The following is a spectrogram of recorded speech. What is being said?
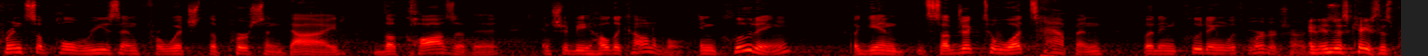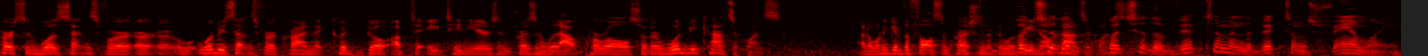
principal reason for which the person died, the cause of it, and should be held accountable, including, again, subject to what's happened, but including with murder charges. And in this case, this person was sentenced for, or, or would be sentenced for a crime that could go up to 18 years in prison without parole, so there would be consequence. I don't want to give the false impression that there would be no the, consequence. But to the victim and the victim's family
